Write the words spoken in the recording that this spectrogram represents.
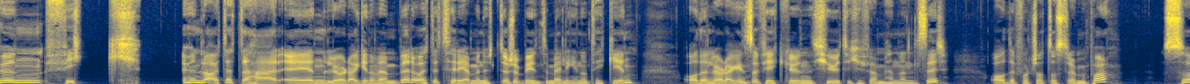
hun fikk Hun la ut dette her en lørdag i november, og etter tre minutter så begynte meldingen å tikke inn. Og den lørdagen så fikk hun 20-25 henvendelser, og det fortsatte å strømme på. Så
